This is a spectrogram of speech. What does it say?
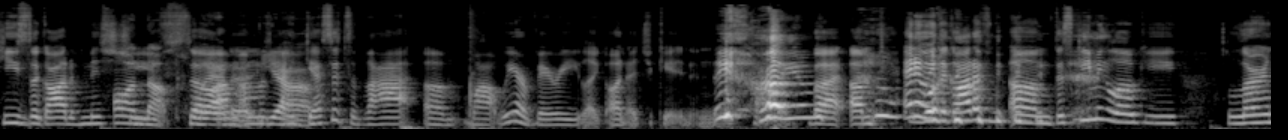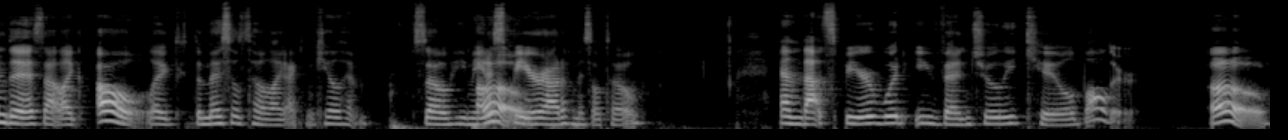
he's the god of mischief. On that so I'm, I'm, yeah. I guess it's that. Um, wow, we are very like uneducated in this topic. But um, anyway, the god of um, the scheming Loki learned this that like oh like the mistletoe like I can kill him. So he made a Oh. spear out of mistletoe, and that spear would eventually kill Balder. Oh.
